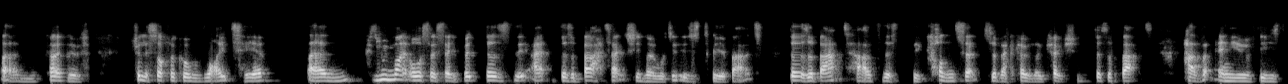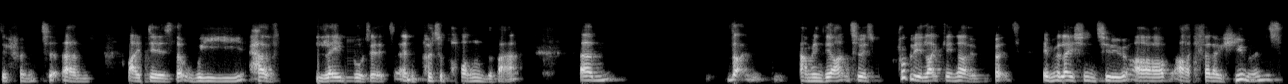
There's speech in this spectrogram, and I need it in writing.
um, kind of philosophical light here, because um, we might also say, but does the does a bat actually know what it is to be a bat? Does a bat have the, the concepts of echolocation? Does a bat have any of these different um, ideas that we have labeled it and put upon the bat? Um, that, I mean, the answer is probably likely no. But in relation to our, our fellow humans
